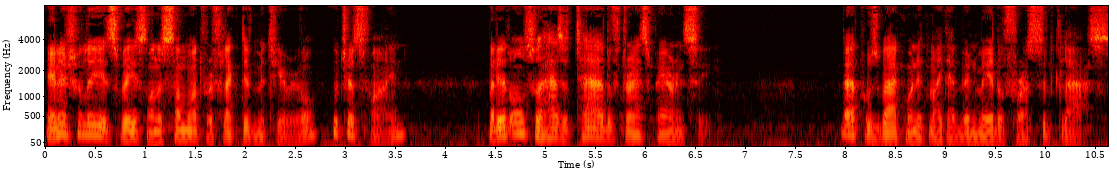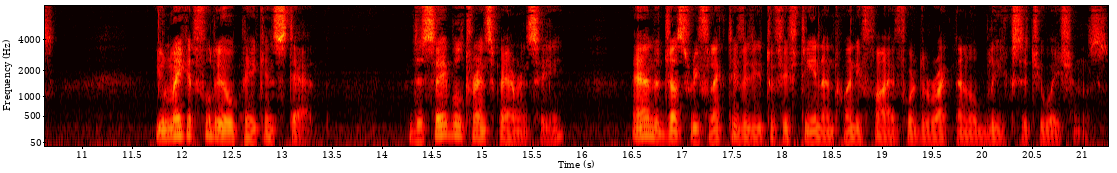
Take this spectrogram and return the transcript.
Initially, it's based on a somewhat reflective material, which is fine, but it also has a tad of transparency. That was back when it might have been made of rusted glass. You'll make it fully opaque instead. Disable transparency and adjust reflectivity to 15 and 25 for direct and oblique situations.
